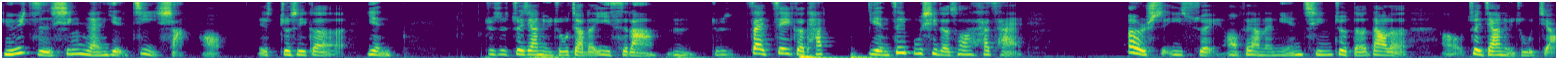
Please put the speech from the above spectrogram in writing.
女子新人演技赏哦，也就是一个演就是最佳女主角的意思啦。嗯，就是在这个她演这部戏的时候，她才二十一岁哦，非常的年轻，就得到了哦最佳女主角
